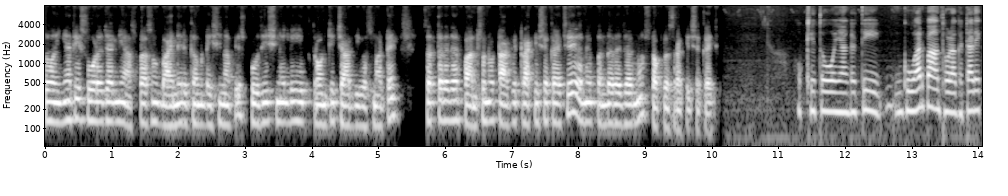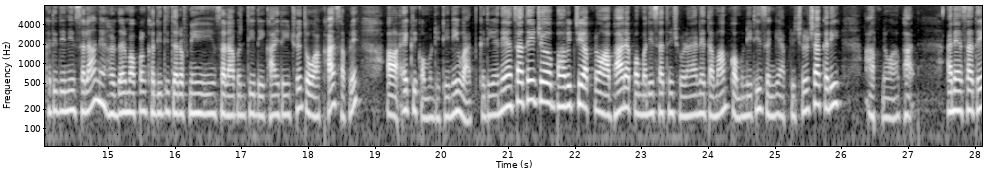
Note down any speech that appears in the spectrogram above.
તો અહીંયાથી સોળ હજારની આસપાસ હું બાયને રિકમેન્ડેશન આપીશ. પોઝિશનલી ત્રણથી ચાર દિવસ માટે સત્તર હજાર પાંચસોનો ટાર્ગેટ રાખી શકાય છે અને પંદર હજારનો સ્ટોપલોસ રાખી શકાય છે. ઓકે તો અહીંયા આગળથી ગુવારમાં થોડા ઘટાડે ખરીદીની સલાહ અને હળદરમાં પણ ખરીદી તરફની સલાહ બનતી દેખાઈ રહી છે. તો આ ખાસ આપણે એગ્રી કોમોડિટીની વાત કરી અને આ સાથે જ ભાવિકજી, આપનો આભાર. આપ અમારી સાથે જોડાયા અને તમામ કોમોડિટીઝ અંગે આપણે ચર્ચા કરી. આપનો આભાર. અને આ સાથે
